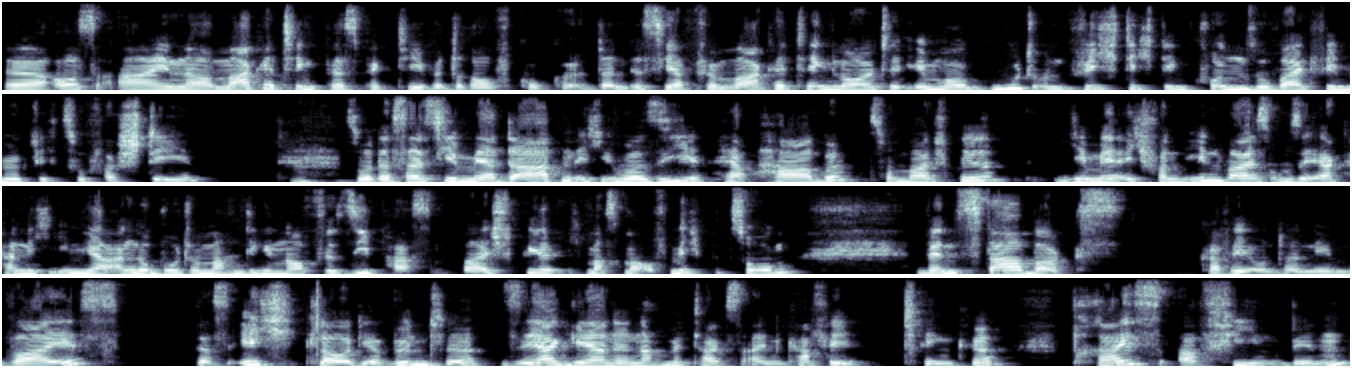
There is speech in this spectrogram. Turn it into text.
äh, aus einer Marketingperspektive drauf gucke, dann ist ja für Marketingleute immer gut und wichtig, den Kunden so weit wie möglich zu verstehen. Mhm. So, das heißt, je mehr Daten ich über sie habe, zum Beispiel, je mehr ich von Ihnen weiß, umso eher kann ich Ihnen ja Angebote machen, die genau für Sie passen. Beispiel, ich mache es mal auf mich bezogen. Wenn Starbucks Kaffeeunternehmen weiß, dass ich, Claudia Bünte, sehr gerne nachmittags einen Kaffee trinke, preisaffin bin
